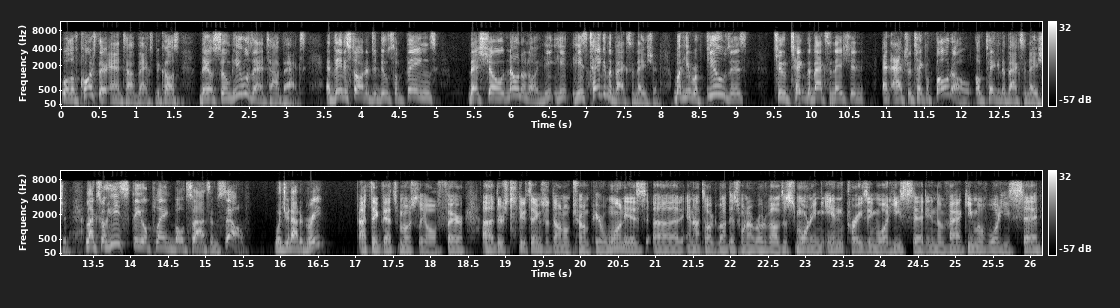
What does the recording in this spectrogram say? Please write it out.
Well, of course they're anti-vax because they assumed he was anti-vax. And then he started to do some things that showed, no, no, no, he, he he's taking the vaccination, but he refuses to take the vaccination and actually take a photo of taking the vaccination. Like, so he's still playing both sides himself. Would you not agree? I think that's mostly all fair. Uh, there's two things with Donald Trump here. One is, uh, and I talked about this when I wrote about it this morning, in praising what he said in the vacuum of what he said.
